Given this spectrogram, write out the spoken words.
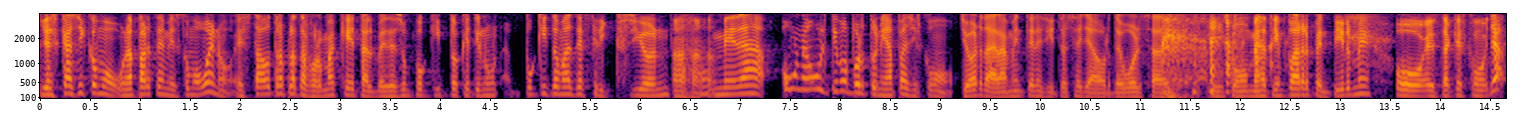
Y es casi como, una parte de mí es como, bueno, esta otra plataforma que tal vez es un poquito, que tiene un poquito más de fricción, Ajá. me da una última oportunidad para decir como yo verdaderamente necesito el sellador de bolsas y como me da tiempo de arrepentirme o esta que es como ya,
